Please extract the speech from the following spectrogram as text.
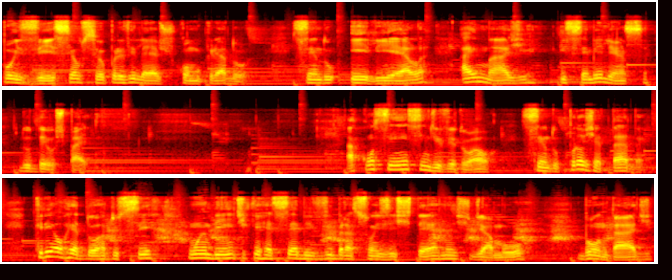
pois esse é o seu privilégio como Criador, sendo ele e ela a imagem e semelhança do Deus Pai. A consciência individual, sendo projetada, cria ao redor do ser um ambiente que recebe vibrações externas de amor, bondade,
